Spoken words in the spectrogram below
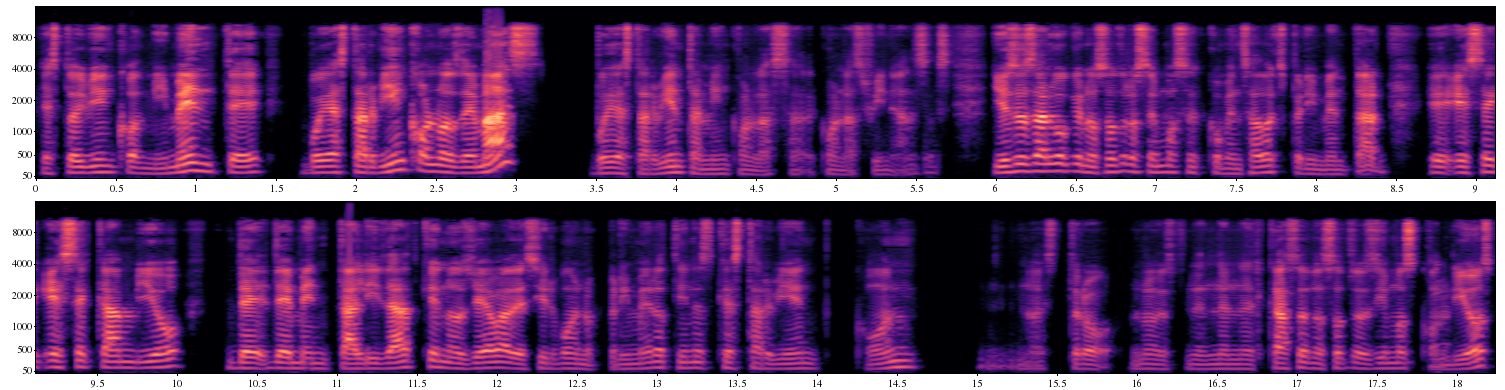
estoy bien con mi mente, voy a estar bien con los demás, voy a estar bien también con las, con las finanzas. Y eso es algo que nosotros hemos comenzado a experimentar, e, ese, ese cambio de, de mentalidad que nos lleva a decir, bueno, primero tienes que estar bien con nuestro, en el caso de nosotros decimos con Dios,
